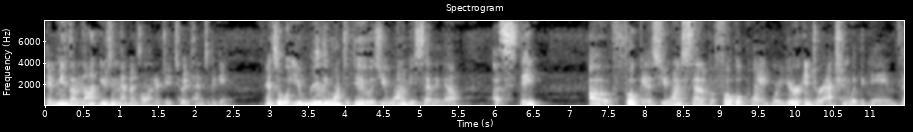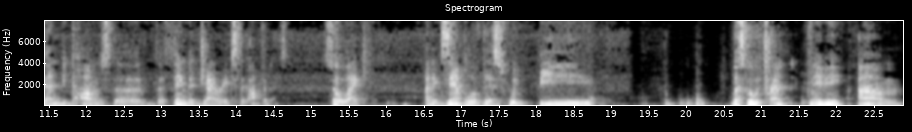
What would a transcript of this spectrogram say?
it means I'm not using that mental energy to attend to the game. And so what you really want to do is you want to be setting out a state of focus. You want to set up a focal point where your interaction with the game then becomes the, the thing that generates the confidence. So like an example of this would be, let's go with Trent, maybe. Um,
